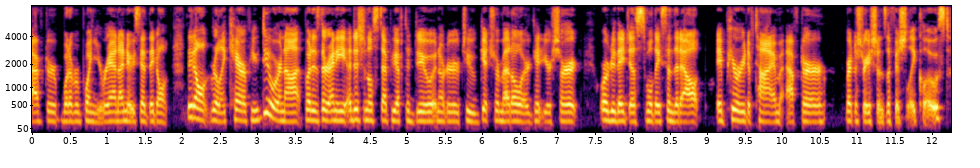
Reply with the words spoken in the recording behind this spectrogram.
after whatever point you ran? I know you said they don't they don't really care if you do or not, but is there any additional step you have to do in order to get your medal or get your shirt, or do they just will they send it out a period of time after registration is officially closed?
